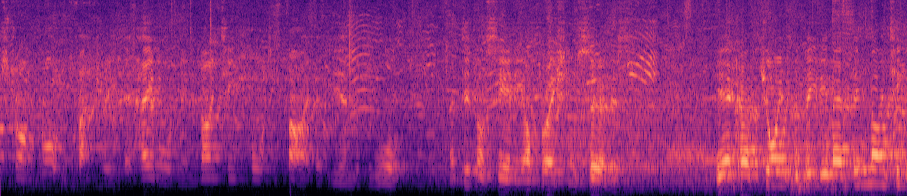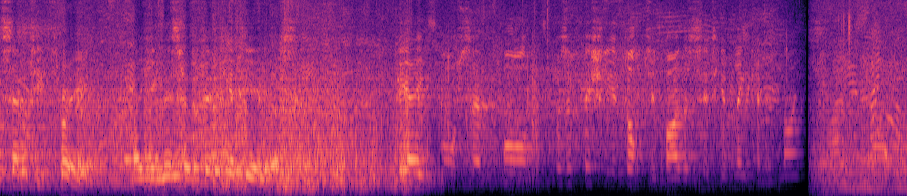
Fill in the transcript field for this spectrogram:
Armstrong brought the factory at Hawarden in 1945 at the end of the war and did not see any operational service. The aircraft joined the BBMF in 1973, making this her 50th year with us. PA474 was officially adopted by the City of Lincoln in 19...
